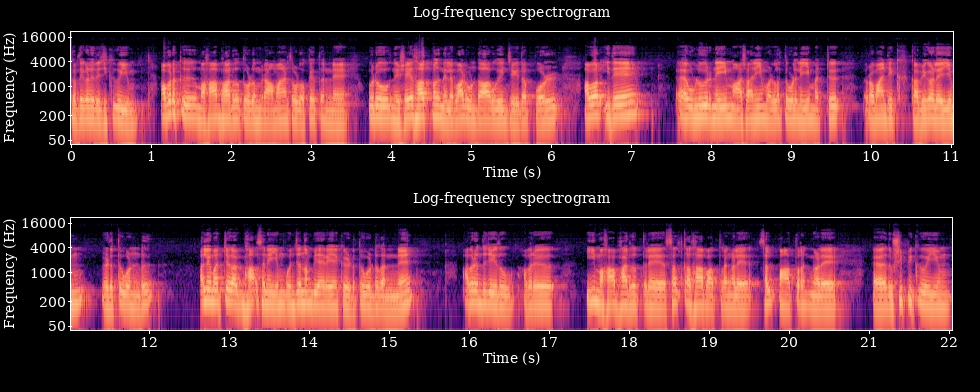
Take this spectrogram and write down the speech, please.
കൃതികൾ രചിക്കുകയും അവർക്ക് മഹാഭാരതത്തോടും രാമായണത്തോടും ഒക്കെ തന്നെ ഒരു നിഷേധാത്മക നിലപാടുണ്ടാവുകയും ചെയ്തപ്പോൾ അവർ ഇതേ ഉള്ളൂരിനെയും ആശാനെയും വള്ളത്തോളിനെയും മറ്റ് റൊമാന്റിക് കവികളെയും എടുത്തുകൊണ്ട് അല്ലെങ്കിൽ മറ്റ് കവിഭാസനെയും കുഞ്ചനമ്പ്യാരെയൊക്കെ എടുത്തുകൊണ്ട് തന്നെ അവരെന്ത് ചെയ്തു? അവർ ഈ മഹാഭാരതത്തിലെ സൽകഥാപാത്രങ്ങളെ സൽപാത്രങ്ങളെ ദുഷിപ്പിക്കുകയും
